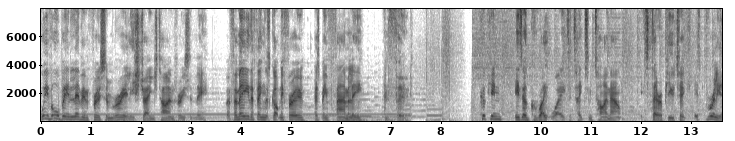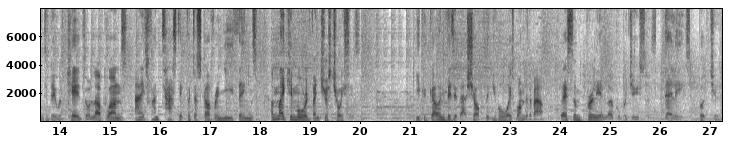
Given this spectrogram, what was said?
We've all been living through some really strange times recently, but for me, the thing that's got me through has been family and food. Cooking is a great way to take some time out. It's therapeutic, it's brilliant to do with kids or loved ones, and it's fantastic for discovering new things and making more adventurous choices. You could go and visit that shop that you've always wondered about. There's some brilliant local producers, delis, butchers,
